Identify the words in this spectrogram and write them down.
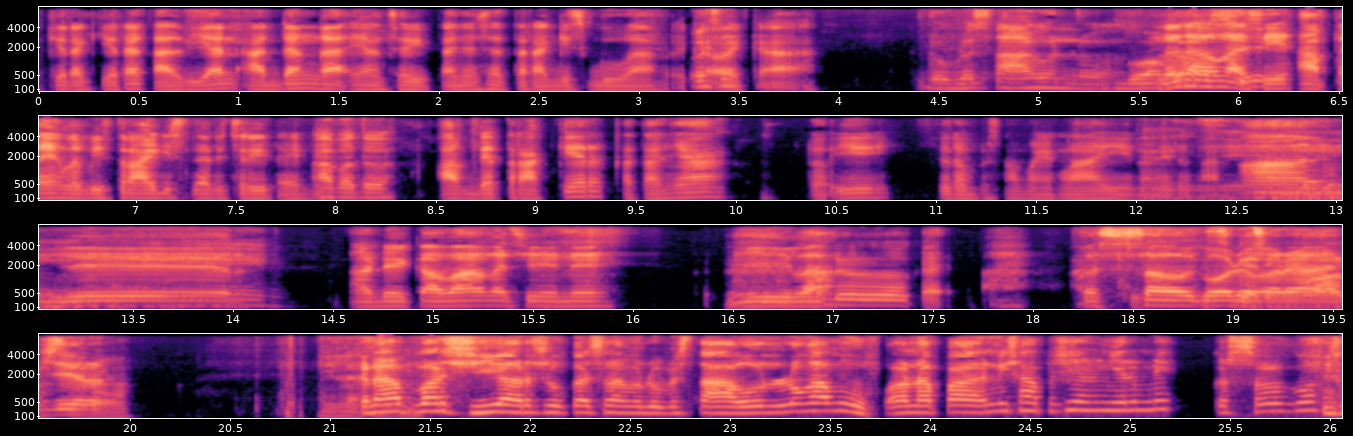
kira-kira kalian ada nggak yang ceritanya setragis gua WKWK 12 tahun loh. Gua lo enggak tau nggak sih apa yang lebih tragis dari cerita ini Apa tuh? update terakhir katanya doi sudah bersama yang lain gitu kan Anjir. Adeka banget sih ini. Gila. aduh kayak Kesel gue worse, anjir. Gila Kenapa sih harus suka selama 12 tahun? Lu gak move on apa? Ini siapa sih yang ngirim nih? Kesel gue. sih.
